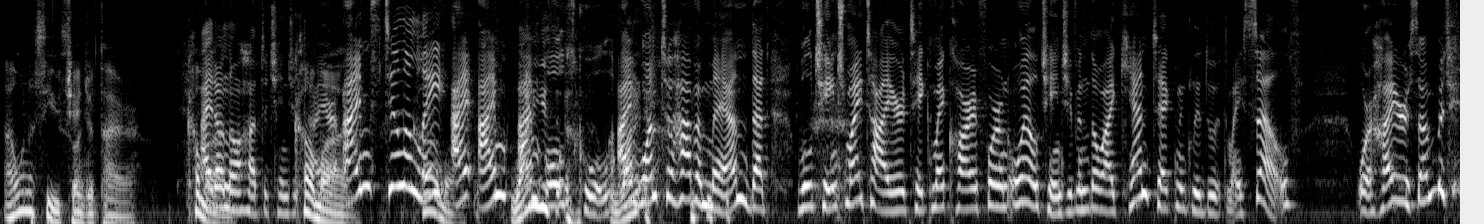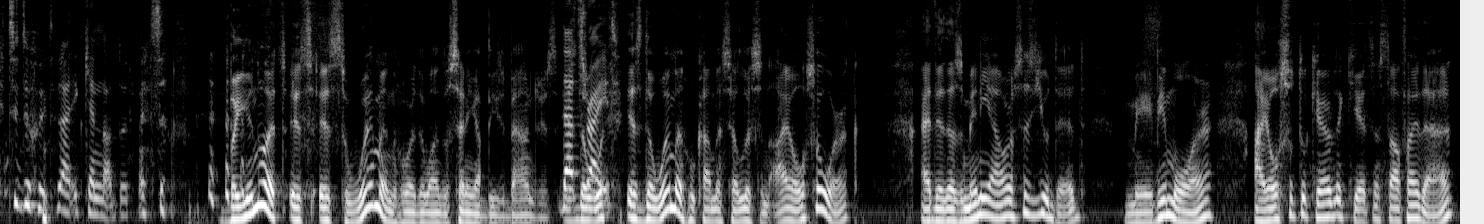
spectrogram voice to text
I want to see you change a tire. Come I don't know how to change a Come tire. on. I'm still a late. I, I'm Why do I'm you old school. I why- want to have a man that will change my tire, take my car for an oil change, even though I can technically do it myself, or hire somebody to do it. I cannot do it myself. but you know, it's it's it's women who are the ones who are setting up these boundaries. That's it's the, wo- right. It's the women who come and say, "Listen, I also work. I did as many hours as you did, maybe more. I also took care of the kids and stuff like that.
